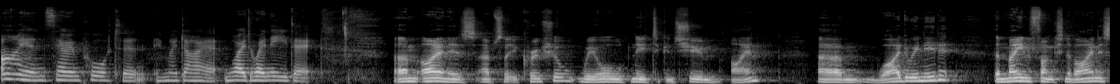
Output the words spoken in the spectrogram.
iron so important in my diet? Why do I need it? Um, iron is absolutely crucial. We all need to consume iron. Um, why do we need it? The main function of iron is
